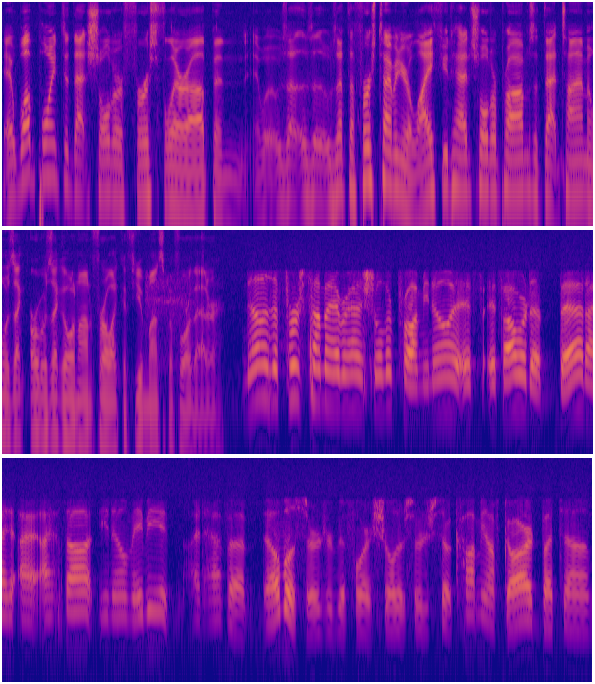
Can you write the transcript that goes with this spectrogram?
At what point did that shoulder first flare up? And was that was that the first time in your life you'd had shoulder problems at that time? And was that or was that going on for like a few months before that? Or no, it was the first time I ever had a shoulder problem. You know, if if I were to bet, I I, I thought you know maybe I'd have a elbow surgery before a shoulder surgery, so it caught me off guard. But um,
